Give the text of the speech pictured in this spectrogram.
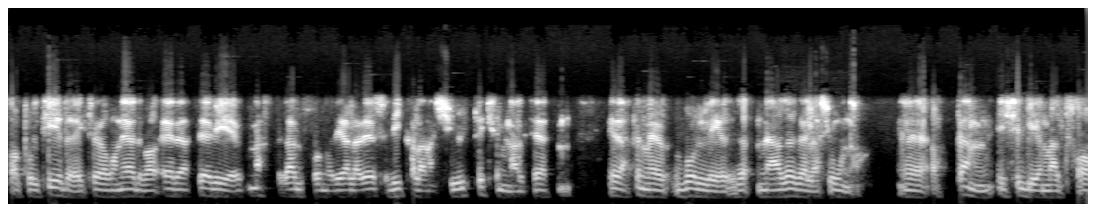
fra politidirektør og nedover, er det at det vi er mest redd for når det gjelder det som vi kaller den skjulte kriminaliteten, er dette med vold i nære relasjoner. Eh, at den ikke blir meldt fra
